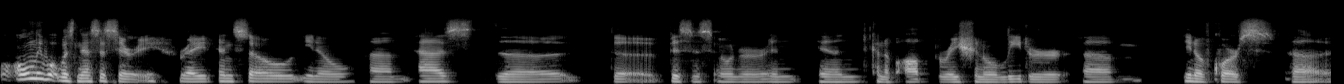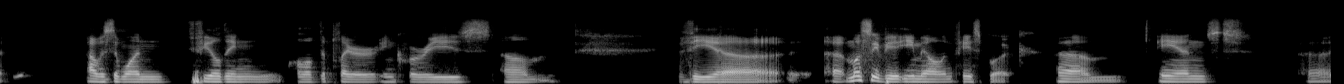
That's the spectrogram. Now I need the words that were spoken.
only what was necessary, right? And so, you know, um, as the the business owner and and kind of operational leader um, you know of course uh, i was the one fielding all of the player inquiries um, via uh, mostly via email and facebook um, and uh,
